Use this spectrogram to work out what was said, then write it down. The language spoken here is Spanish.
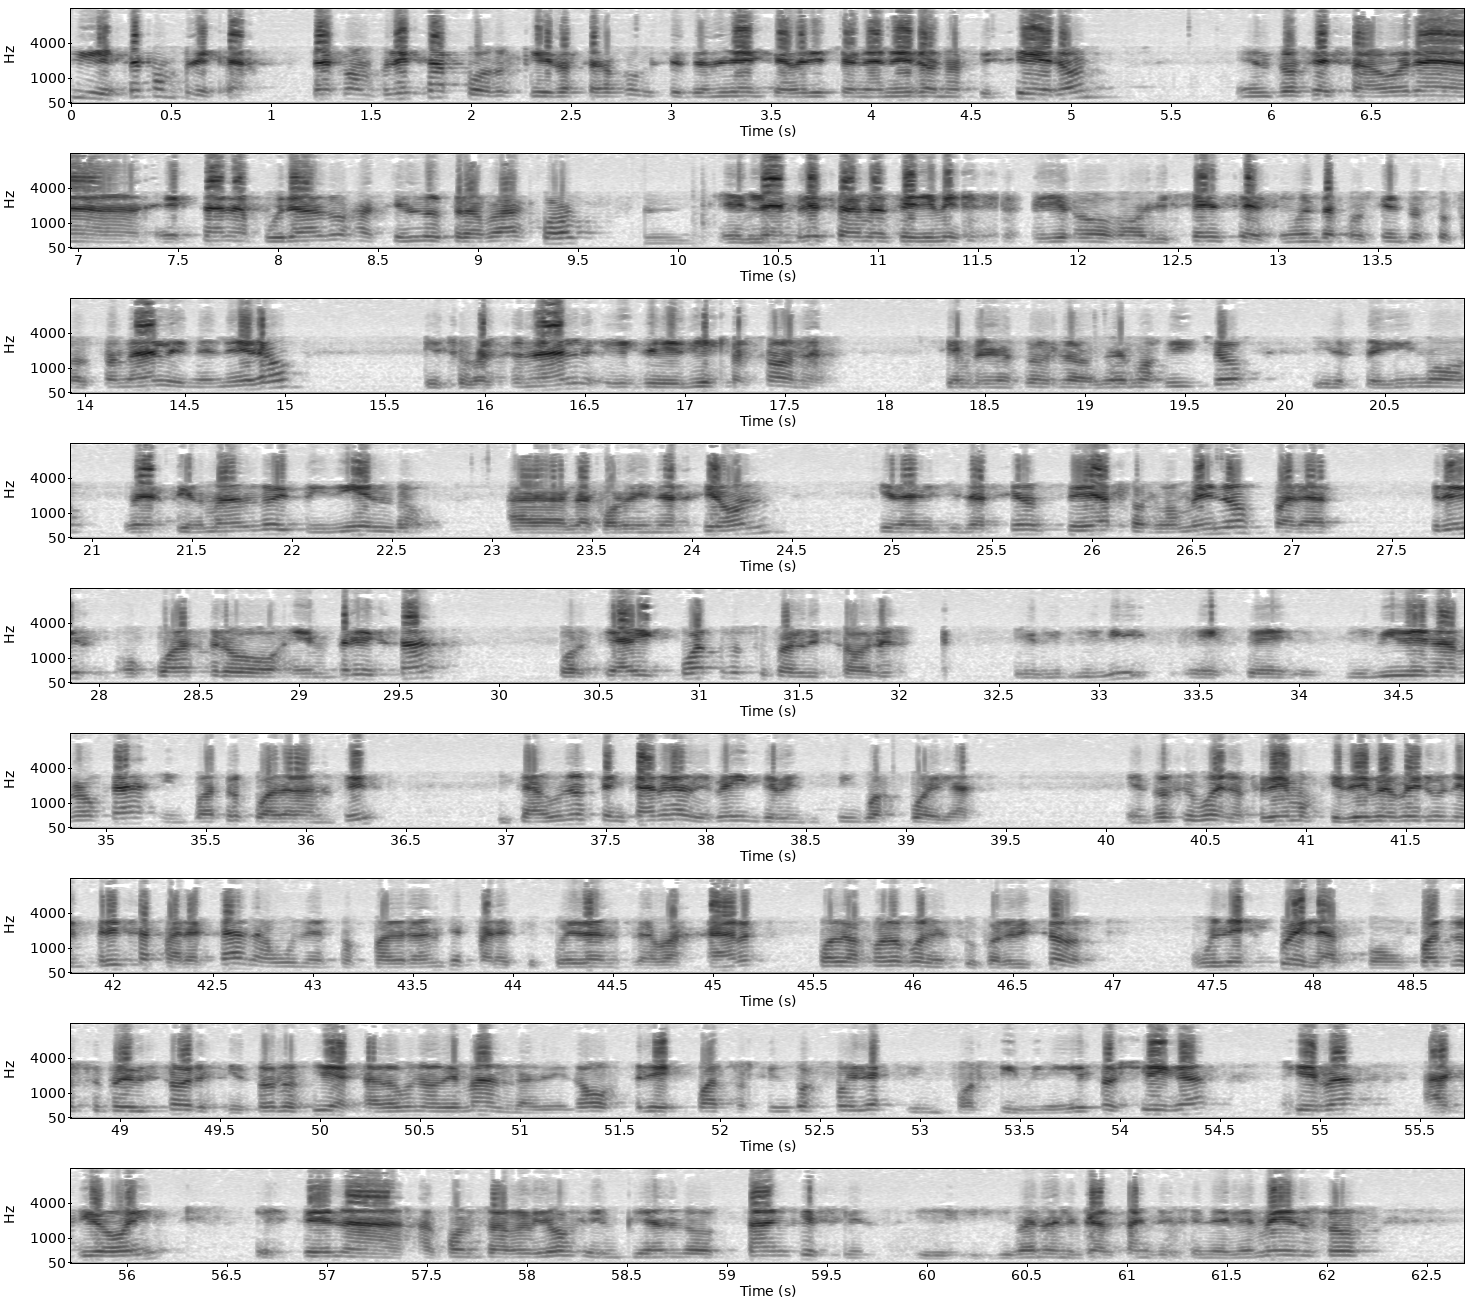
Sí, está compleja. Está compleja porque los trabajos que se tendrían que haber hecho en enero no se hicieron. Entonces ahora están apurados haciendo trabajos. La empresa de mantenimiento dio licencia del 50% de su personal en enero y su personal es de 10 personas. Siempre nosotros lo, hemos dicho y lo seguimos reafirmando y pidiendo a la coordinación que la licitación sea por lo menos para tres o cuatro empresas porque hay cuatro supervisores que este, dividen la roca en cuatro cuadrantes y cada uno se encarga de 20, 25 escuelas. Entonces, bueno, creemos que debe haber una empresa para cada uno de esos cuadrantes para que puedan trabajar de acuerdo con el supervisor. Una escuela con cuatro supervisores que todos los días cada uno demanda de dos, tres, cuatro, cinco escuelas es imposible. Eso llega, lleva a que hoy estén a, a contrarreloj limpiando tanques y, van a limpiar tanques sin elementos.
